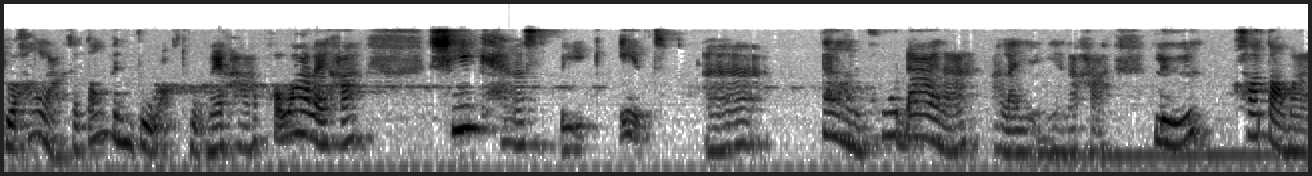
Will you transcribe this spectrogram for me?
ตัวข้างหลังจะต้องเป็นบวกถูกไหมคะ เพราะว่าอะไรคะ she can speak it อ่า แต่หลังพูดได้นะ อะไรอย่างเงี้ยนะคะ หรือข้อต่อมา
